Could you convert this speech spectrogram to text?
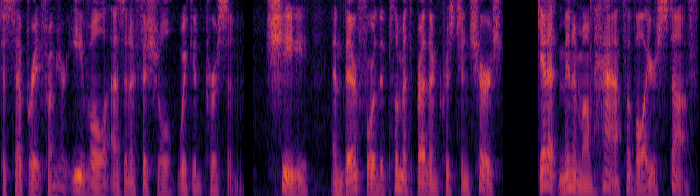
to separate from your evil as an official wicked person. She, and therefore the Plymouth Brethren Christian Church, get at minimum half of all your stuff.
